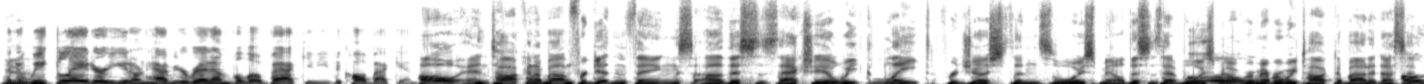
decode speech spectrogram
and Yeah. a week later you don't have your red envelope back, you need to call back in. Oh, and talking about forgetting things, uh, this is actually a week late for Justin's voicemail. This is that voicemail. Oh. Remember we talked about it? I said, Oh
